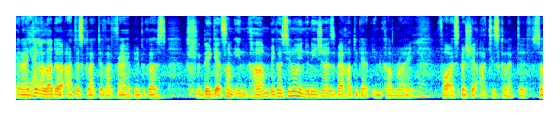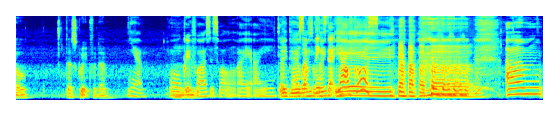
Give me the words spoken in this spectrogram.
And I think a lot of artist collective are very happy because they get some income because you know Indonesia is very hard to get income, right? Yeah. For especially artist collective. So that's great for them. Yeah. Well, great for us as well. I, I did Mm. Hey, buy did buy some things that yeah, of course. Um,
